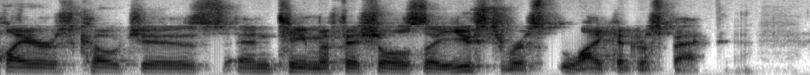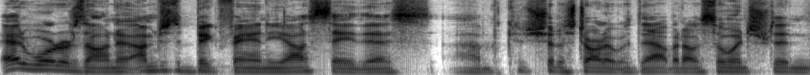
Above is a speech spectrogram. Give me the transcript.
players, coaches, and team officials they used to res- like and respect. Ed Werder's on it. I'm just a big fan of you. I'll say this. Um, should have started with that, but I was so interested in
